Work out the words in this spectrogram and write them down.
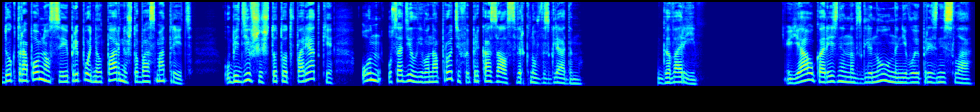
Доктор опомнился и приподнял парня, чтобы осмотреть. Убедившись, что тот в порядке, он усадил его напротив и приказал, сверкнув взглядом. Говори. Я укоризненно взглянула на него и произнесла.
